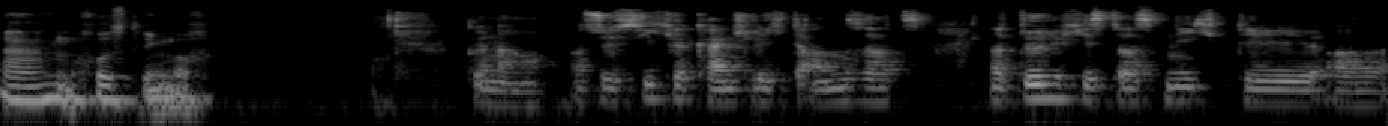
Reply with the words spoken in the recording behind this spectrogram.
ähm, Hosting mache. Genau, also ist sicher kein schlichter Ansatz. Natürlich ist das nicht die äh,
